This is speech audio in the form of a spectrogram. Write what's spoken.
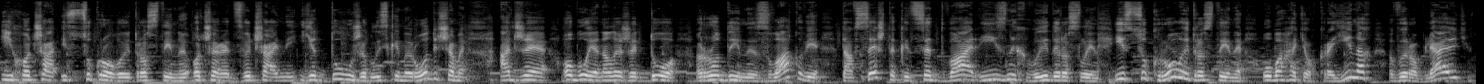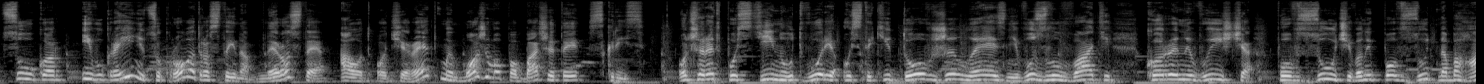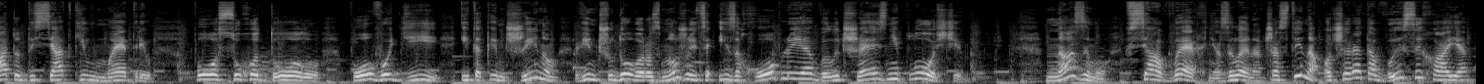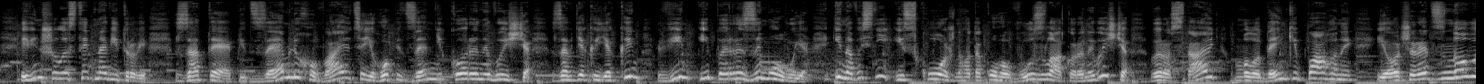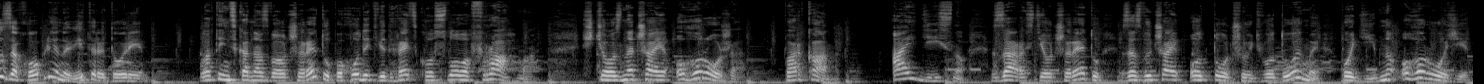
І хоча із цукровою тростиною очерет звичайний є дуже близькими родичами, адже обоє належать до родини злакові, та все ж таки це два різних види рослин. Із цукрової тростини у багатьох країнах виробляють цукор, і в Україні цукрова тростина не росте. А от очерет ми можемо побачити скрізь. Очерет постійно утворює ось такі довжелезні, вузлуваті кореневища, повзучі, вони повзуть на багато десятків метрів по суходолу, по воді, і таким чином він чудово розмножується і захоплює величезні площі. На зиму вся верхня зелена частина очерета висихає, і він шелестить на вітрові. Зате під землю ховаються його підземні кореневища, завдяки яким він і перезимовує. І навесні із кожного такого вузла кореневища виростають молоденькі пагони, і очерет знову захоплює нові території. Латинська назва очерету походить від грецького слова фрагма, що означає огорожа, паркан. А й дійсно, зарості очерету зазвичай оточують водойми подібно огорожі.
